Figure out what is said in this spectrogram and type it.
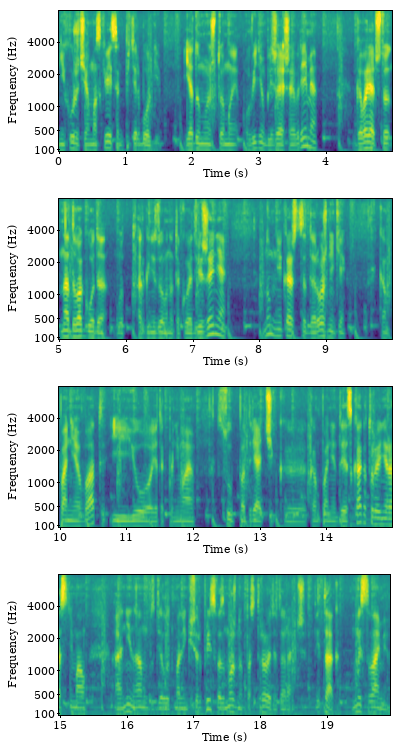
не хуже, чем в Москве и Санкт-Петербурге. Я думаю, что мы увидим в ближайшее время. Говорят, что на два года вот организовано такое движение. Ну, мне кажется, дорожники, компания ВАТ и ее, я так понимаю, субподрядчик э, компания ДСК, которую я не раз снимал, они нам сделают маленький сюрприз, возможно, построят это раньше. Итак, мы с вами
